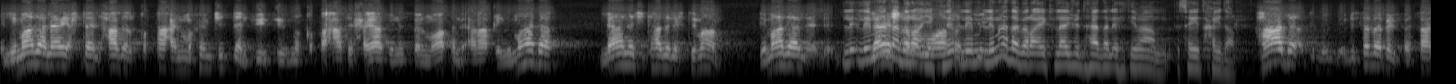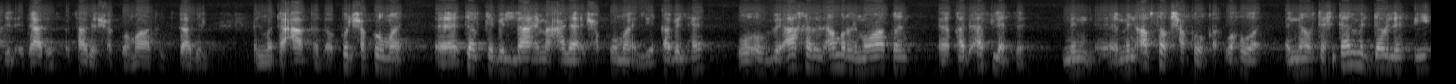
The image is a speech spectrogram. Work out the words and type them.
لماذا لا يحتل هذا القطاع المهم جدا في في من قطاعات الحياة بالنسبة للمواطن العراقي؟ لماذا لا نجد هذا الاهتمام؟ لماذا لماذا برأيك لماذا برأيك لا يوجد هذا الاهتمام سيد حيدر؟ هذا بسبب الفساد الإداري، فساد الحكومات والفساد المتعاقبة، كل حكومة تلقي باللائمة على الحكومة اللي قبلها وبآخر الأمر المواطن قد افلس من من أبسط حقوقه وهو أنه تهتم الدولة فيه،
